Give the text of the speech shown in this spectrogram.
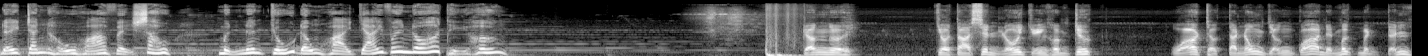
Để tránh hậu họa về sau Mình nên chủ động hòa giải với nó thì hơn. Trăng ơi Cho ta xin lỗi chuyện hôm trước. Quả thật ta nóng giận quá nên mất bình tĩnh.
